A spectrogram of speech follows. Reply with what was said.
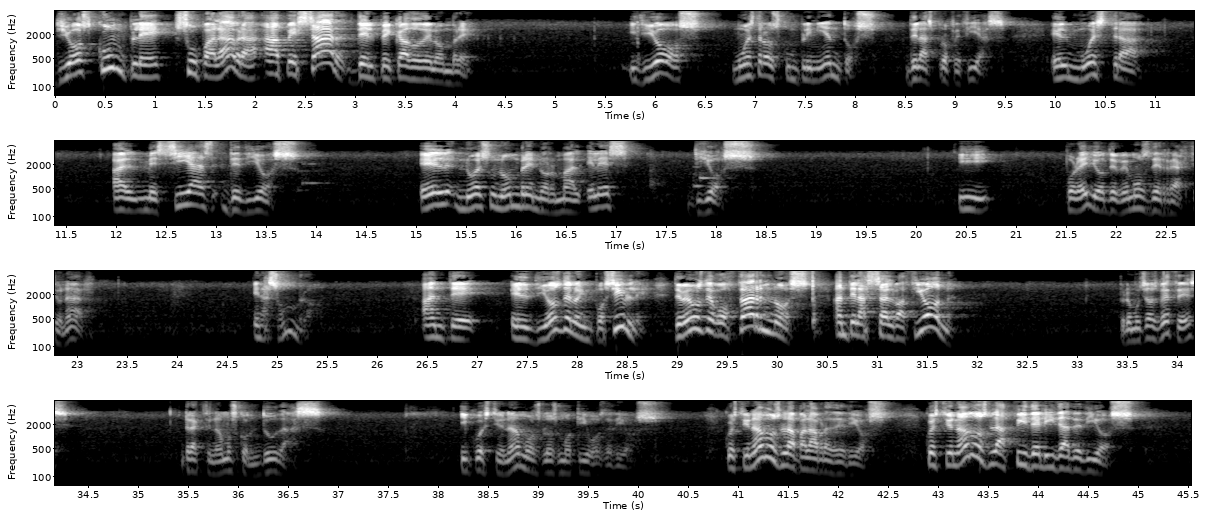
Dios cumple su palabra a pesar del pecado del hombre. Y Dios muestra los cumplimientos de las profecías. Él muestra al Mesías de Dios. Él no es un hombre normal, Él es Dios. Y por ello debemos de reaccionar en asombro ante el Dios de lo imposible. Debemos de gozarnos ante la salvación Pero muchas veces reaccionamos con dudas y cuestionamos los motivos de Dios. Cuestionamos la palabra de Dios. Cuestionamos la fidelidad de Dios.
